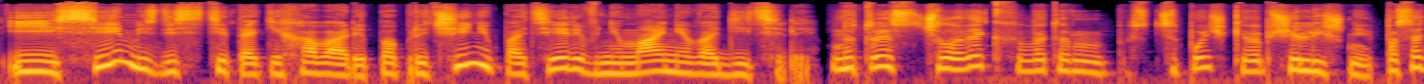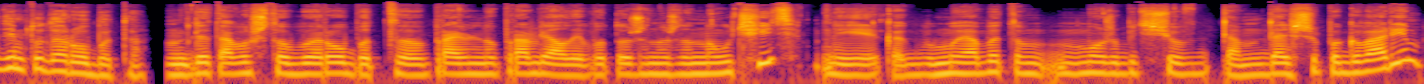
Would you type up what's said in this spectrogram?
И 7 из 10 таких аварий по причине потери внимания водителей. Ну, то есть человек в этом цепочке вообще лишний. Посадим туда робота. Для того, чтобы робот правильно управлял, его тоже нужно научить. И как бы мы об этом, может быть, еще там дальше поговорим.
